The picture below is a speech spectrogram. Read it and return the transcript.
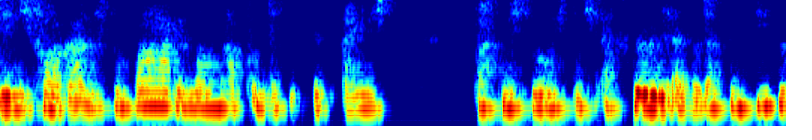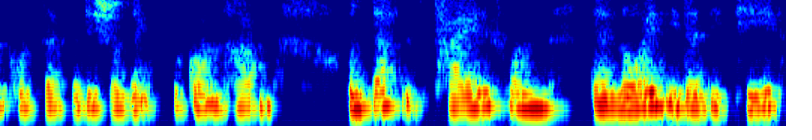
den ich vorher gar nicht so wahrgenommen habe. Und das ist jetzt eigentlich, was mich so richtig erfüllt. Also das sind diese Prozesse, die schon längst begonnen haben. Und das ist Teil von der neuen Identität.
